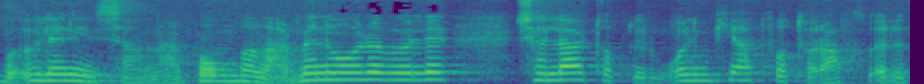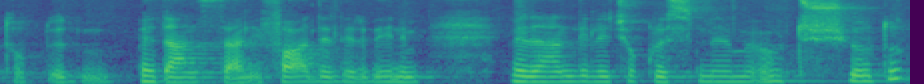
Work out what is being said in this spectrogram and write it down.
Bu ölen insanlar, bombalar. Ben o ara böyle şeyler topluyorum. Olimpiyat fotoğrafları topluyordum. Bedensel ifadeleri benim beden dile çok resimlerime örtüşüyordu.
